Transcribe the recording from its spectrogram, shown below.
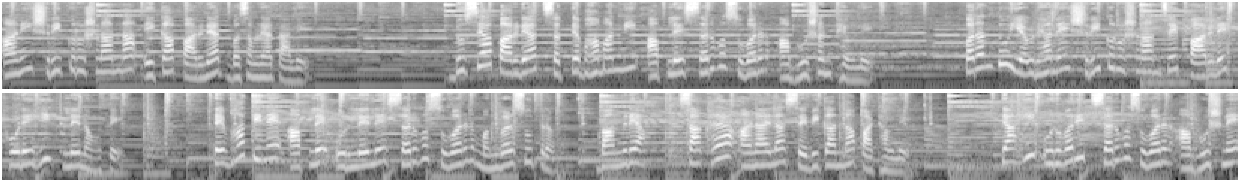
आणि श्रीकृष्णांना एका पारड्यात बसवण्यात आले. दुसऱ्या पारड्यात सत्यभामांनी आपले सर्व सुवर्ण आभूषण ठेवले. परंतु एवढ्याने श्रीकृष्णांचे पारडे थोडेही खुले नव्हते. तेव्हा तिने आपले उरलेले सर्व सुवर्ण मंगळसूत्र बांगड्या साखळ्या आणायला सेविकांना पाठवले. त्याही उर्वरित सर्व सुवर्ण आभूषणे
